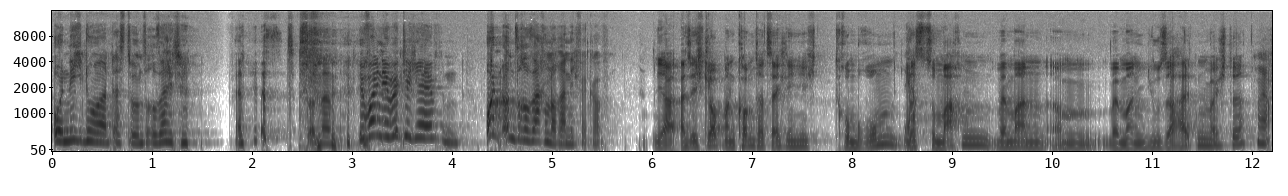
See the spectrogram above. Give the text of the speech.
Und nicht nur, dass du unsere Seite verlässt, sondern wir wollen dir wirklich helfen. Und unsere Sachen noch an dich verkaufen. Ja, also ich glaube, man kommt tatsächlich nicht drum rum, Ja. das zu machen, wenn man, ähm, wenn man User halten möchte. Ja.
